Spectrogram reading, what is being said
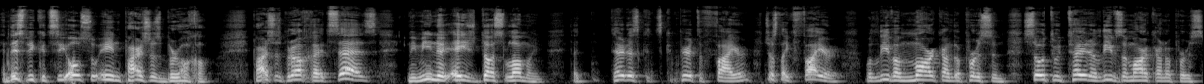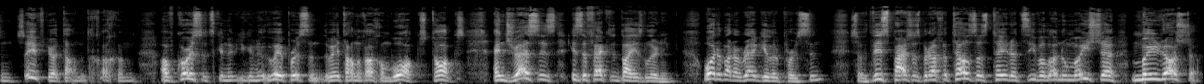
And this we could see also in Parshas Baracha. Parshas Baracha, it says, Mimina Eish Lamai, that Torah is compared to fire. Just like fire will leave a mark on the person, so too Torah leaves a mark on a person. So if you're a Talmud Chacham, of course it's gonna, you're gonna, the way a person, the way a Talmud Chacham walks, talks, and dresses is affected by his learning. What about a regular person? So this Parshas Baracha tells us, Torah Tziva Lanu Moisha Meirasha,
